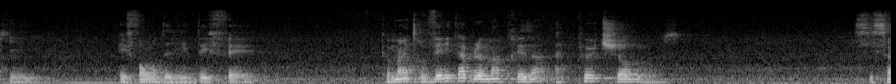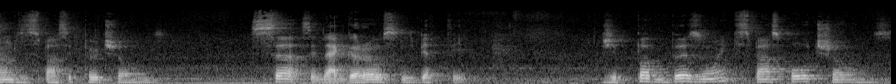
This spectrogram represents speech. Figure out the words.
qui est effondré, défait? Comment être véritablement présent à peu de choses? S'il semble se passer peu de choses. Ça, c'est de la grosse liberté. J'ai pas besoin qu'il se passe autre chose.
